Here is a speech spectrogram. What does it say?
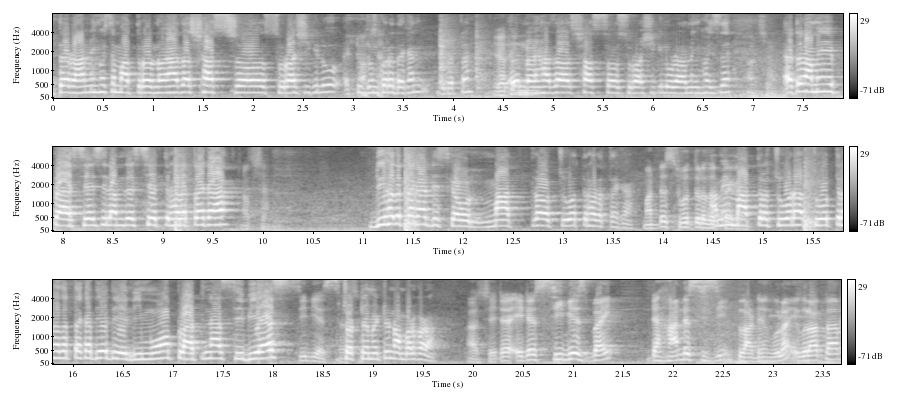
এটা রানিং হচ্ছে মাত্র নয় হাজার সাতশো চুরাশি কিলো। একটু জুম আচ্ছা। করে দেখেন এটা এটা নয় হাজার সাতশো চুরাশি কিলো রানিং হয়েছে। আচ্ছা। এটার আমি চেয়েছিলাম যে ছিয়াত্তর হাজার টাকা। আচ্ছা। দুই হাজার টাকা ডিসকাউন্ট মাত্র চুয়াত্তর হাজার টাকা। মাত্র চুয়াত্তর হাজার আমি টাকা। মাত্র চুয়াত্তর হাজার টাকা দিয়ে দিয়ে দিমো Platina CBS CBS Chatta metro number করা। আচ্ছা এটা এটা সিবিএস বাইক এটা হান্ড্রেড সিসি প্লাটিনগুলো এগুলো আপনার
